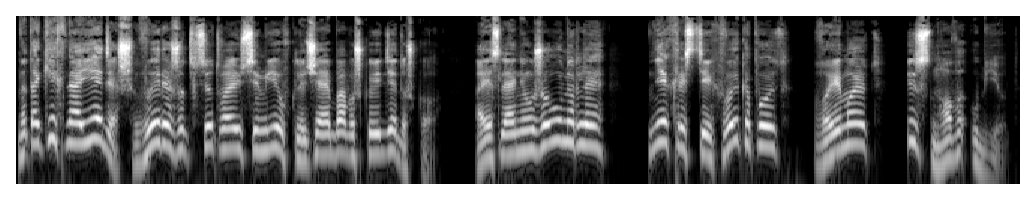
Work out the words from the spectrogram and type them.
На таких наедешь, вырежут всю твою семью, включая бабушку и дедушку. А если они уже умерли, нехристи их выкопают, вымоют и снова убьют.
